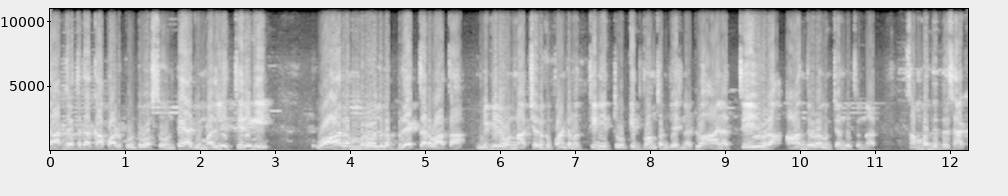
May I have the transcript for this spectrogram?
జాగ్రత్తగా కాపాడుకుంటూ వస్తూ ఉంటే అవి మళ్ళీ తిరిగి వారం రోజుల బ్రేక్ తర్వాత మిగిలి ఉన్న చెరుకు పంటను తిని తొక్కి ధ్వంసం చేసినట్లు ఆయన తీవ్ర ఆందోళనకు చెందుతున్నారు. సంబంధిత శాఖ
